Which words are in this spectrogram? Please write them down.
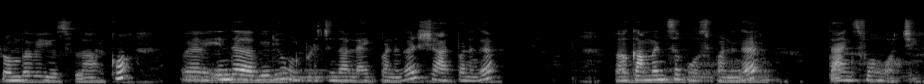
ரொம்பவே யூஸ்ஃபுல்லாக இருக்கும். இந்த வீடியோ உங்களுக்கு பிடிச்சிருந்தா லைக் பண்ணுங்கள் ஷேர் பண்ணுங்கள் கமெண்ட்ஸை போஸ்ட் பண்ணுங்கள் தேங்க்ஸ் ஃபார் வாட்சிங்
